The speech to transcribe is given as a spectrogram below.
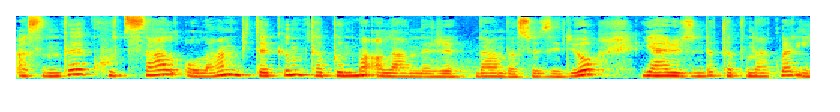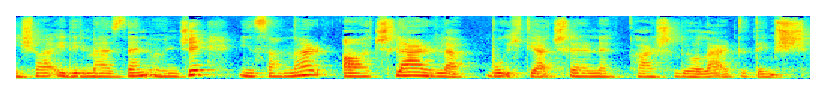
aslında kutsal olan bir takım tapınma alanlarından da söz ediyor. Yeryüzünde tapınaklar inşa edilmezden önce insanlar ağaçlarla bu ihtiyaçlarını karşılıyorlardı demiş.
